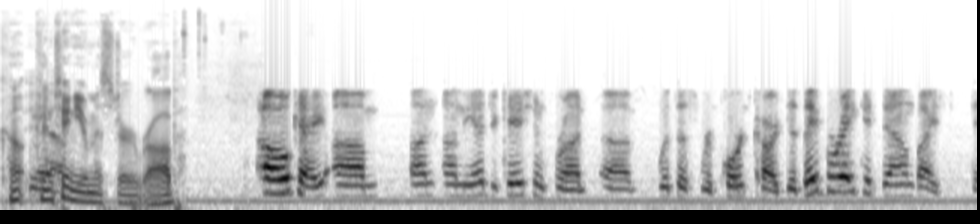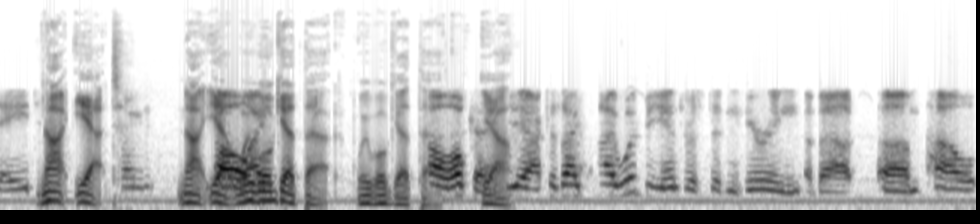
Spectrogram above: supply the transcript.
Co- Yeah. Continue, Mr. Rob. Oh, okay. Um, on on the education front, uh, with this report card, did they break it down by state? Not yet. Not yet. Oh, we I- will get that. We will get that. Oh, okay. Yeah. Yeah, because I, I would be interested in hearing about um, how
